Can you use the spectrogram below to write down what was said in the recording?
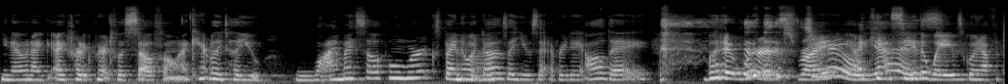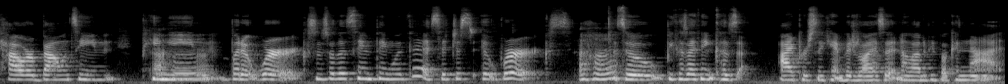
You know, and I, I try to compare it to a cell phone. I can't really tell you why my cell phone works, but I know uh-huh. it does. I use it every day, all day. But it works, right? True. I can't yes. see the waves going off a tower, bouncing, pinging, uh-huh. but it works. And so the same thing with this. It just it works. Uh-huh. So because I think because I personally can't visualize it, and a lot of people cannot.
